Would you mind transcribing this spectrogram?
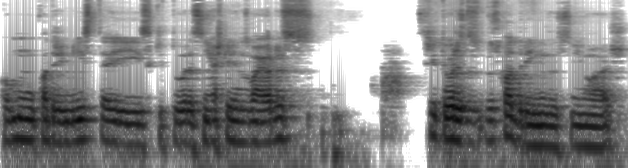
como quadrinista e escritor assim, acho que ele é um dos maiores escritores dos, dos quadrinhos, assim, eu acho.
